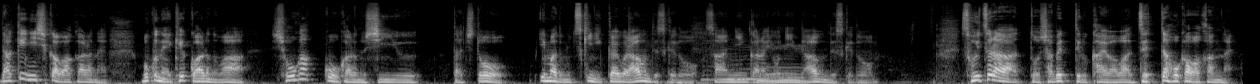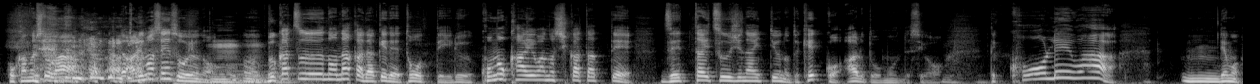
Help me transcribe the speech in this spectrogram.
だけにしか分からない。僕ね結構あるのは小学校からの親友たちと今でも月に1回ぐらい会うんですけど3人から4人で会うんですけどそいつらと喋ってる会話は絶対他わかんない。他の人が、ありません？そういうの、ん。うん。部活の中だけで通っている、この会話の仕方って絶対通じないっていうのって結構あると思うんですよ。で、これは、うん、でも、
